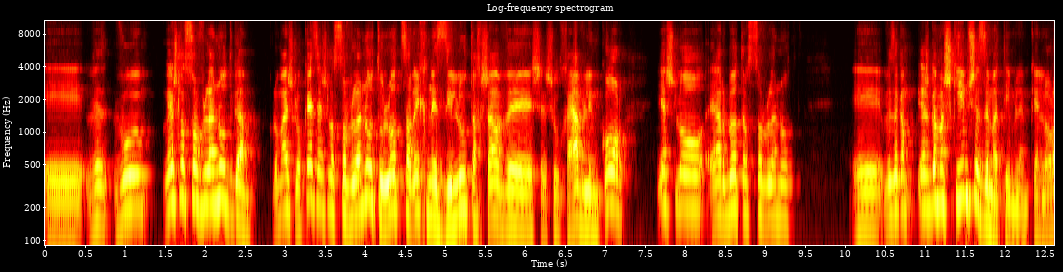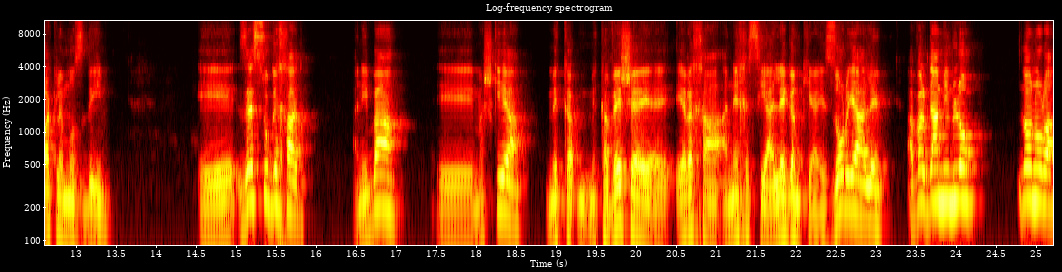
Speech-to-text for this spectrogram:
אה, והוא, ויש לו סובלנות גם, כלומר יש לו כסף, יש לו סובלנות, הוא לא צריך נזילות עכשיו אה, שהוא חייב למכור, יש לו הרבה יותר סובלנות. אה, וזה גם, גם משקיעים שזה מתאים להם, כן? לא רק למוסדיים. אה, זה סוג אחד. אני בא, אה, משקיע, מקווה שערך הנכס יעלה גם כי האזור יעלה, אבל גם אם לא, לא נורא,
